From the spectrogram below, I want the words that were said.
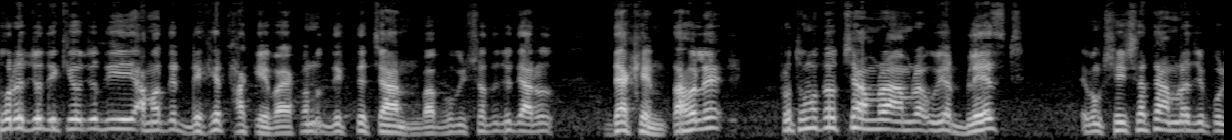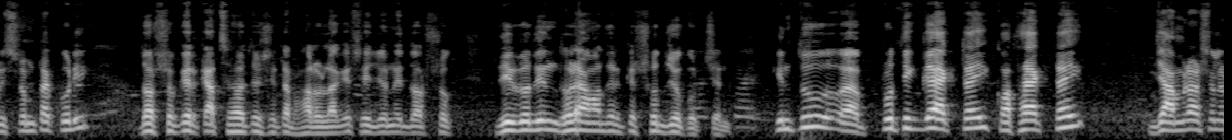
ধরে যদি কেউ যদি আমাদের দেখে থাকে বা এখনও দেখতে চান বা ভবিষ্যতে যদি আরও দেখেন, তাহলে প্রথমত হচ্ছে আমরা আমরা উই আর ব্লেসড এবং সেই সাথে আমরা যে পরিশ্রমটা করি, দর্শকের কাছে হয়তো সেটা ভালো লাগে, সেই জন্য দর্শক দীর্ঘদিন ধরে আমাদেরকে সহ্য করছেন। কিন্তু প্রতিজ্ঞা একটাই, কথা একটাই যে আমরা আসলে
